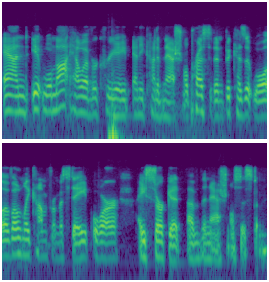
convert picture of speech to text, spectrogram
And it will not, however, create any kind of national precedent because it will have only come from a state or a circuit of the national system.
